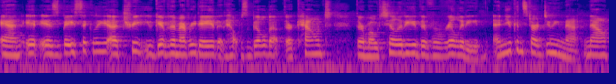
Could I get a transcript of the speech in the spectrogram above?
and it is basically a treat you give them every day that helps build up their count, their motility, their virility, and you can start doing that. Now,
